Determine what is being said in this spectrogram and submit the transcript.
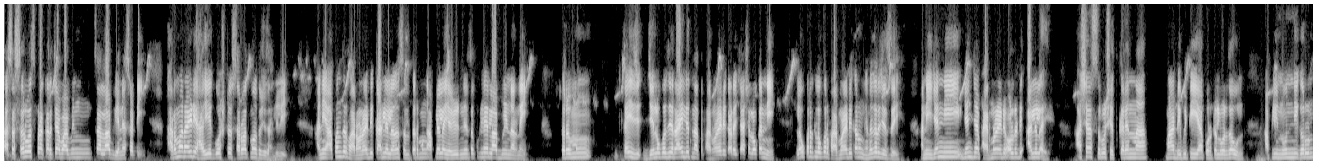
असा सर्वच प्रकारच्या बाबींचा लाभ घेण्यासाठी फार्मर आय डी हा एक गोष्ट सर्वात महत्त्वाची झालेली आहे. आणि आपण जर फार्मर आय डी काढलेला नसेल तर मग आपल्याला या योजनेचा कुठलाही लाभ मिळणार नाही. तर मग काही जे- जे लोक जे राहिलेत ना आता फार्मर आय डी काढायचे अशा लोकांनी लवकरात लवकर फार्मर आय डी काढून घेणं गरजेचं आहे. आणि ज्यांनी ज्यांच्या फार्मर आय डी ऑलरेडी आलेला आहे अशा सर्व शेतकऱ्यांना महा टी या पोर्टलवर जाऊन आपली नोंदणी करून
